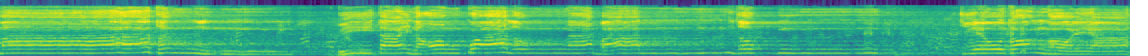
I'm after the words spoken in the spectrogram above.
mà thân vì tai nọn quá lông ban dục chiều thoáng ngồi à,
